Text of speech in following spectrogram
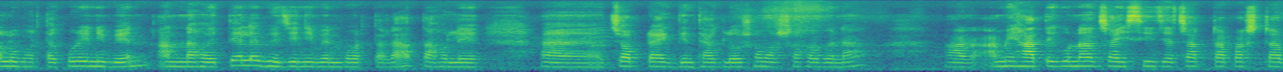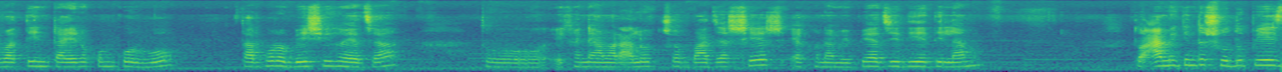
আলু ভর্তা করে নেবেন আর না হয় তেলে ভেজে নেবেন ভর্তাটা, তাহলে চপটা একদিন থাকলেও সমস্যা হবে না। আর আমি হাতে গোনা চাইছি যে চারটা, পাঁচটা বা তিনটা এরকম করব, তারপরও বেশি হয়ে যা। তো এখানে আমার আলুর চপ বাজার শেষ, এখন আমি পেঁয়াজি দিয়ে দিলাম। তো আমি কিন্তু শুধু পেঁয়াজ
